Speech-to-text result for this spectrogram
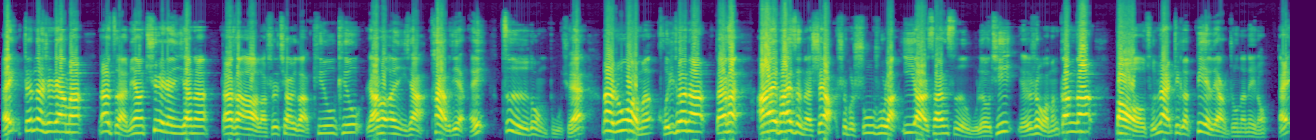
哎，真的是这样吗？那怎么样确认一下呢？大家看啊，老师敲一个 QQ，然后摁一下 Tab 键，哎，自动补全。那如果我们回车呢？大家看 IPython 的 shell 是不是输出了一二三四五六七，也就是我们刚刚保存在这个变量中的内容？哎，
